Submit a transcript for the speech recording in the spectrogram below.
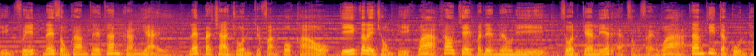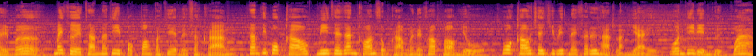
กิงฟริดในสงครามไททันครั้งใหญ่ และประชาชนจะฟังพวกเขา จีก็เลยชมพีกว่าเข้าใจประเด็นเร็วดี ส่วนแกเลียสแอบสงสัยว่าทั้งที่ตระกูลไทเบอร์ ไม่เคยทำหน้าที่ปกป้องประเทศเลยสักครั้ง ทั้งที่พวกเขามีไททันค้อนสงครามไว้ในครอบครองอยู่ พวกเขาใช้ชีวิตในคฤหาสน์หลังใหญ่บนที่ดินผืนกว้าง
